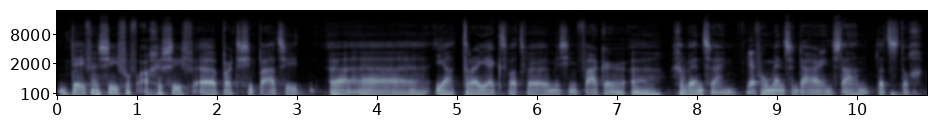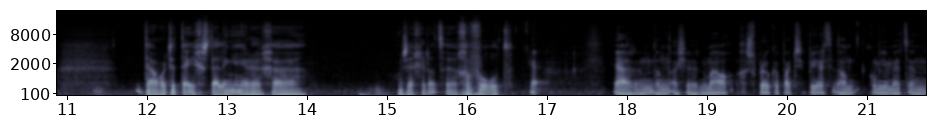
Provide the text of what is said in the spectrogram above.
defensief of agressief uh, participatie uh, uh, ja, traject wat we misschien vaker gewend zijn. Ja. Of hoe mensen daarin staan. Dat is toch, daar wordt de tegenstelling eerder, ge, hoe zeg je dat, gevoeld. Ja, ja dan, dan, als je normaal gesproken participeert, dan kom je met een,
